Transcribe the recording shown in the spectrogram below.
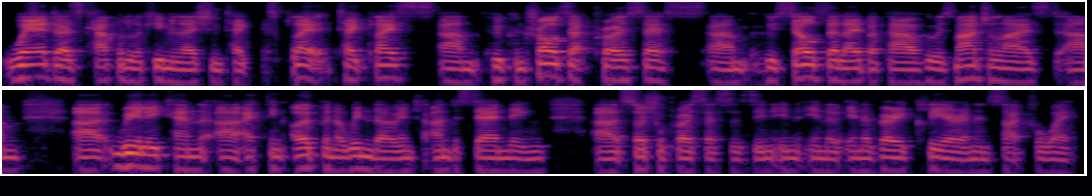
where does capital accumulation play, take place, um, who controls that process, um, who sells their labor power, who is marginalized, um, uh, really can, uh, I think, open a window into understanding uh, social processes in, in, in, a, in a very clear and insightful way.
